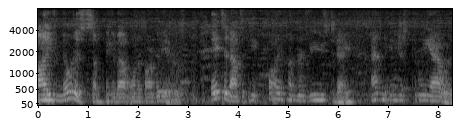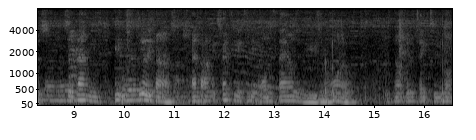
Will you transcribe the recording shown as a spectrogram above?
I've noticed something about one of our videos. It's about to hit 500 views today, and in just 3 hours. So that means it was really fast, and I'm expecting it to hit 1000 views in a while. It's not going to take too long.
